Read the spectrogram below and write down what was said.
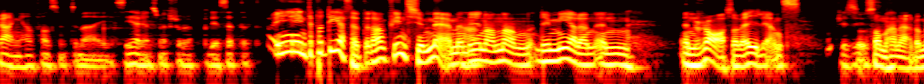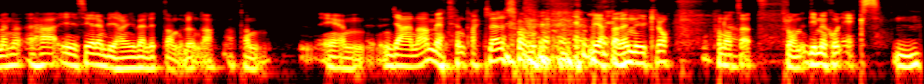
Krang, han fanns inte med i serien som jag förstår det på det sättet. Eh, Inte på det sättet, han finns ju med, men det är en annan, det är mer en, en, en ras av aliens. Precis. Som han är då. Men här i serien blir han ju väldigt annorlunda. Att han är en hjärna med tentakler som letar en ny kropp på något sätt. Från dimension X. Mm.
